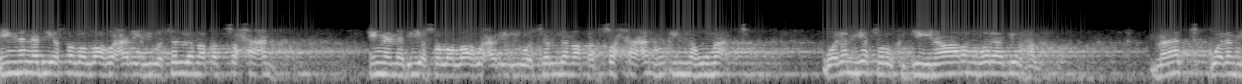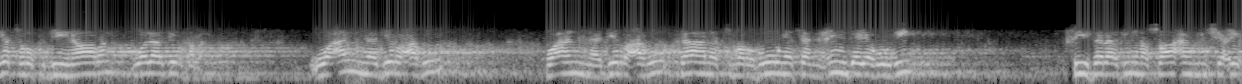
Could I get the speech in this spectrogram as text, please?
إن النبي صلى الله عليه وسلم قد صح عنه. إن النبي صلى الله عليه وسلم قد صح عنه إنه مات ولم يترك دينارا ولا درهما. مات ولم يترك دينارا ولا درهما. وأن درعه وأن درعه كانت مرهونة عند يهودي في ثلاثين صاعا من شعير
